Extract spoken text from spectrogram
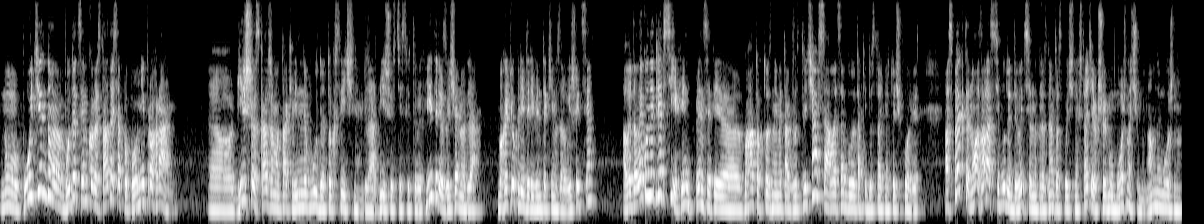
Ну, Путін е, буде цим користатися по повній програмі. Е, Більше, скажімо так, він не буде токсичним для більшості світових лідерів. Звичайно, для багатьох лідерів він таким залишиться. Але далеко не для всіх. Він, в принципі, е, багато хто з ними так зустрічався, але це були такі достатньо точкові аспекти. Ну а зараз всі будуть дивитися на президента Сполучених Штатів, якщо йому можна, чому нам не можна.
